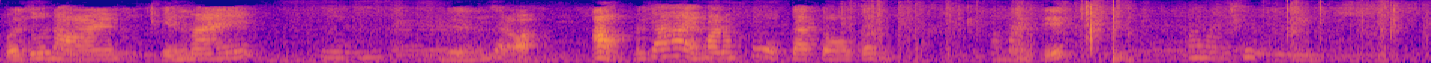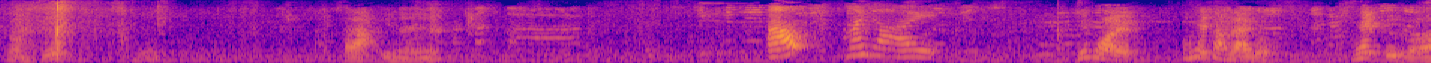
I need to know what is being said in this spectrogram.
เปิดดูหน่อย เห็นไหมเห็นเห็นสระอะอ้าวไม่ใช่พอน้ำพูกตาโตก็เอาใหม่สิเอาไว้ที่หน่สิ สระอยู่ไหน เอ้า ไม่ใช่ พี่พลอยไม่ให้ทำอะไรลูกไม่ให้อึเหรอ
